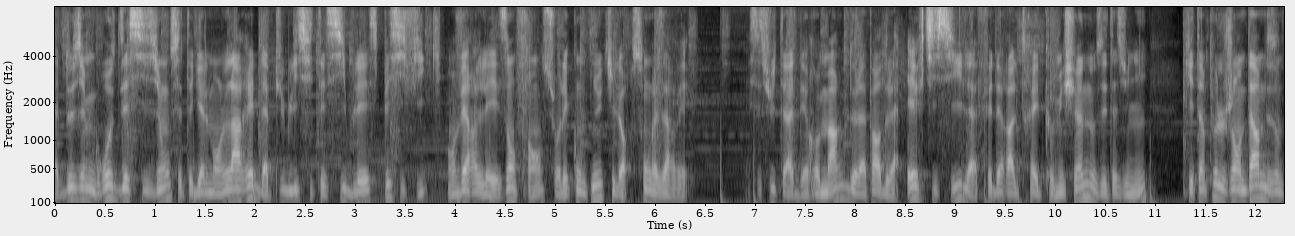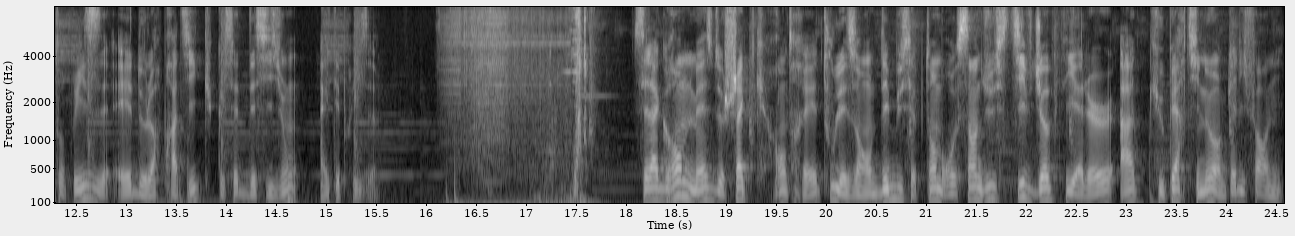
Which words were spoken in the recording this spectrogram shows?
La deuxième grosse décision, c'est également l'arrêt de la publicité ciblée spécifique envers les enfants sur les contenus qui leur sont réservés. c'est suite à des remarques de la part de la FTC, la Federal Trade Commission aux États-Unis, qui est un peu le gendarme des entreprises et de leurs pratiques, que cette décision a été prise. C'est la grande messe de chaque rentrée, tous les ans, début septembre, au sein du Steve Jobs Theater à Cupertino en Californie.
